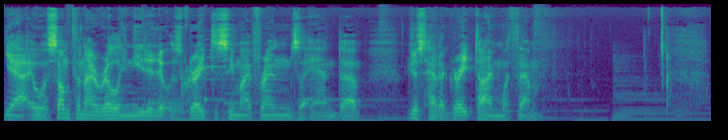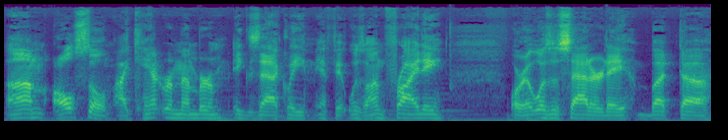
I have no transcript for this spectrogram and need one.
yeah, it was something I really needed. It was great to see my friends and uh, just had a great time with them. Um, also, I can't remember exactly if it was on Friday or it was a Saturday, but uh,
